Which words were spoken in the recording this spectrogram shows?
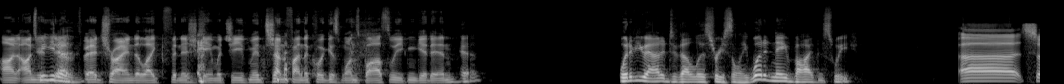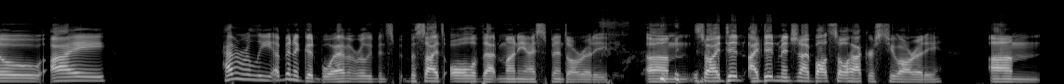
on on your Speaking of- deathbed trying to like finish game achievements, trying to find the quickest ones possible you can get in. What have you added to that list recently? What did Nave buy this week? Uh so I haven't really I've been a good boy. I haven't really been sp- besides all of that money I spent already. Um so I did I did mention I bought Soul Hackers 2 already. Um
